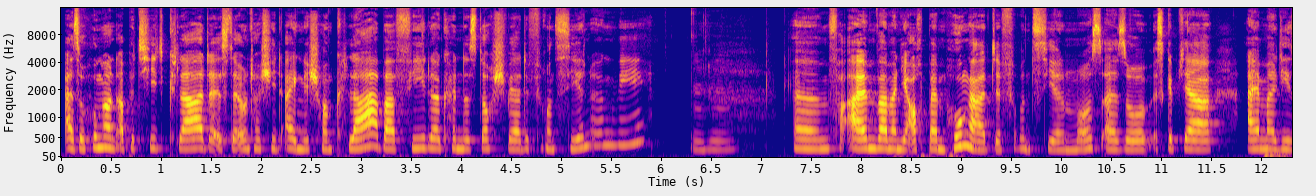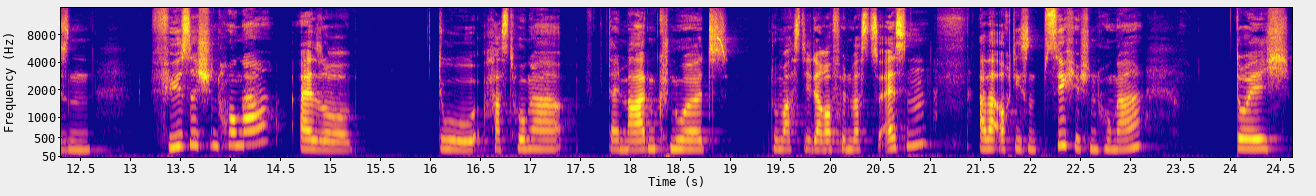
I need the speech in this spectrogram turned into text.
also Hunger und Appetit, klar, da ist der Unterschied eigentlich schon klar, aber viele können das doch schwer differenzieren irgendwie. Mhm. Ähm, vor allem, weil man ja auch beim Hunger differenzieren muss. Also es gibt ja einmal diesen physischen Hunger, also du hast Hunger, dein Magen knurrt, du machst dir darauf hin, was zu essen, aber auch diesen psychischen Hunger durch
